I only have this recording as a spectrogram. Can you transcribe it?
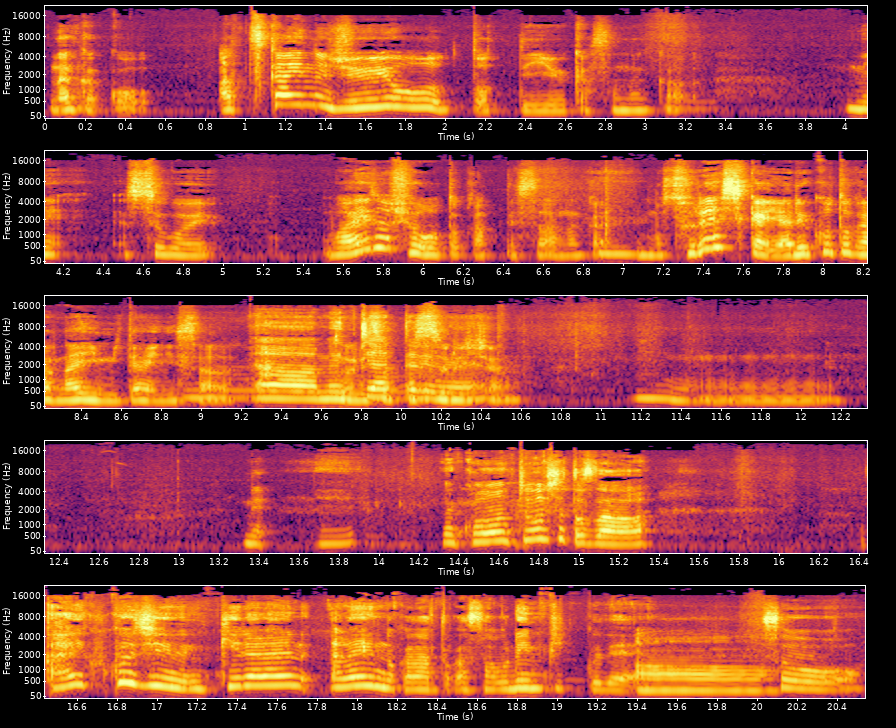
なんかこう扱いの重要度っていうかさなんかねすごいワイドショーとかってさなんかうん。もうそれしかやることがないみたいにさ、ああめっちゃやってる取り沙汰するじゃねん。うん。ね。ねこの調子だとさ外国人受け入れられるのかなとかさオリンピックで。そ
